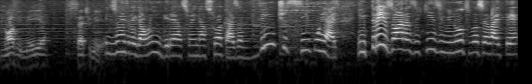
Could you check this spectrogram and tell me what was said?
9676. Eles vão entregar o ingresso aí na sua casa, 25 reais. Em 3 horas e 15 minutos você vai ter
